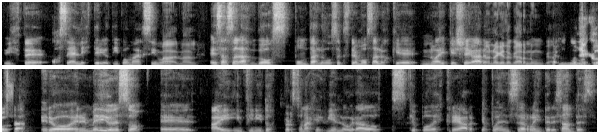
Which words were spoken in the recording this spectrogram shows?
¿Viste? O sea, el estereotipo máximo. Mal, mal. Esas son las dos puntas, los dos extremos a los que no hay que llegar No, no hay que tocar nunca. ninguna cosa. Pero en el medio de eso, eh, hay infinitos personajes bien logrados que podés crear, que pueden ser reinteresantes.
